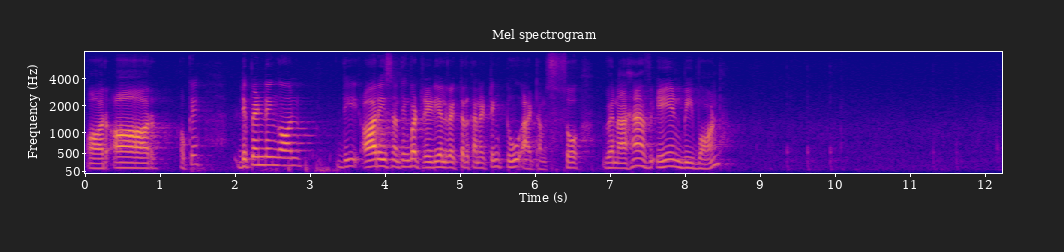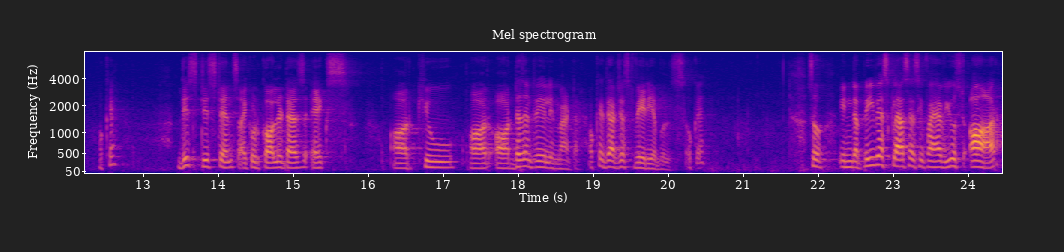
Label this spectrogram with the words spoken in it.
or r okay depending on the r is nothing but radial vector connecting two atoms. So when I have a and b bond okay this distance I could call it as x or q or or does not really matter okay they are just variables okay. So, in the previous classes if I have used R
